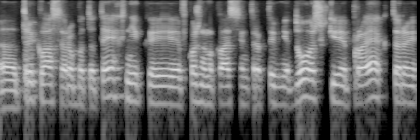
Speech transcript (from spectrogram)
е, три класи робототехніки. В кожному класі інтерактивні дошки, проектори,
